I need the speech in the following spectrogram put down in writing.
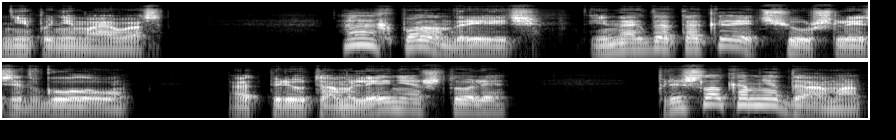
«Не понимаю вас». «Ах, Павел Андреевич, иногда такая чушь лезет в голову. От переутомления, что ли?» Пришла ко мне дама,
